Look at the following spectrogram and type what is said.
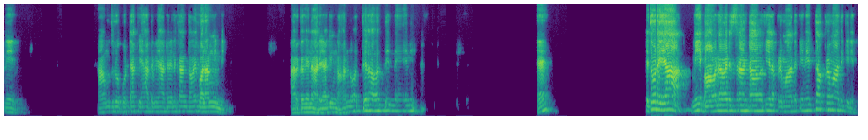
නේද? ආමුදුර පොඩ්ඩක් එහාට මෙහාට වෙනකන් තමයි බලන් ඉන්නේ. අර්ක ගැන අරයාගෙන් අහන්නවත් වෙලාවක් දෙන්නේ නැහැ නේ. ඈ? එතකොට එයා මේ භාවනා වැඩසටහනට ආව කියලා ප්‍රමාද කෙනෙක්ද අප්‍රමාද කෙනෙක්ද?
